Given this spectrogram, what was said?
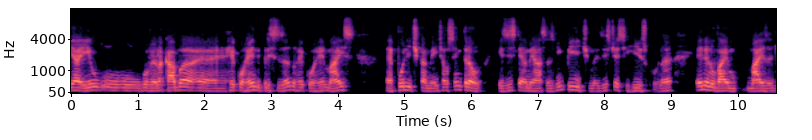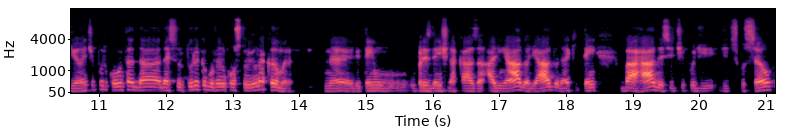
E aí o, o governo acaba é, recorrendo e precisando recorrer mais é, politicamente ao centrão. Existem ameaças de impeachment, existe esse risco, né? Ele não vai mais adiante por conta da, da estrutura que o governo construiu na Câmara, né? Ele tem um, um presidente da casa alinhado, aliado, né? Que tem barrado esse tipo de, de discussão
